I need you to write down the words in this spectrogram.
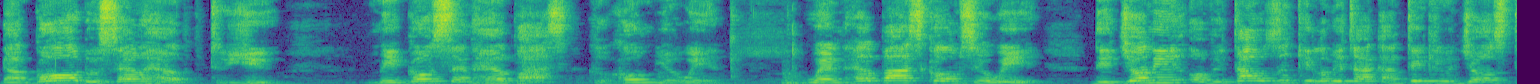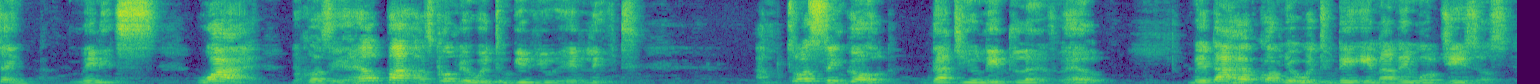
that God will send help to you. May God send helpers to come your way. When helpers comes your way, the journey of a thousand kilometer can take you just 10 minutes. Why? Because a helper has come your way to give you a lift. I'm trusting God that you need help. May that help come your way today in the name of Jesus.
